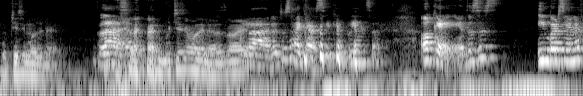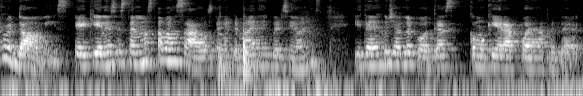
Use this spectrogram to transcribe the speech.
Muchísimo dinero. Claro. muchísimo dinero. Claro, tú sabes que así que piensa. Ok, entonces, inversiones for dummies. Eh, quienes están más avanzados en el tema de las inversiones y estén escuchando el podcast, como quiera, pueden aprender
